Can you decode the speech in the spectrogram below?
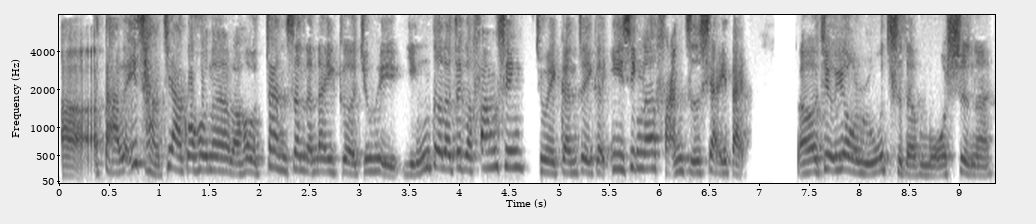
啊，打了一场架过后呢，然后战胜的那一个就会赢得了这个芳心，就会跟这个异性呢繁殖下一代，然后就用如此的模式呢，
